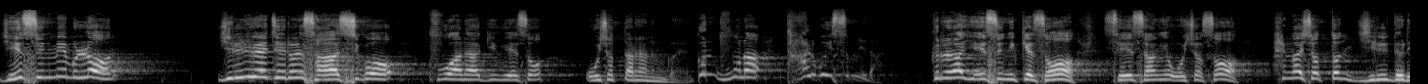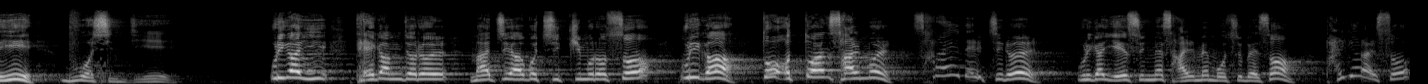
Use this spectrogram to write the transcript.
예수님이 물론 인류의 죄를 사하시고 구원하기 위해서 오셨다라는 거예요. 그건 누구나 다 알고 있습니다. 그러나 예수님께서 세상에 오셔서 행하셨던 일들이 무엇인지 우리가 이 대강절을 맞이하고 지킴으로써 우리가 또 어떠한 삶을 살아야 될지를 우리가 예수님의 삶의 모습에서 발견할 수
